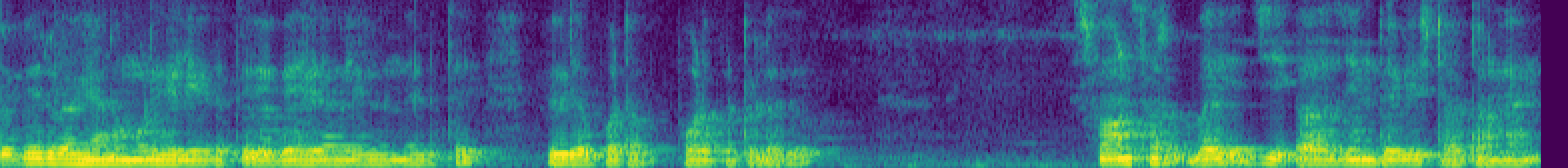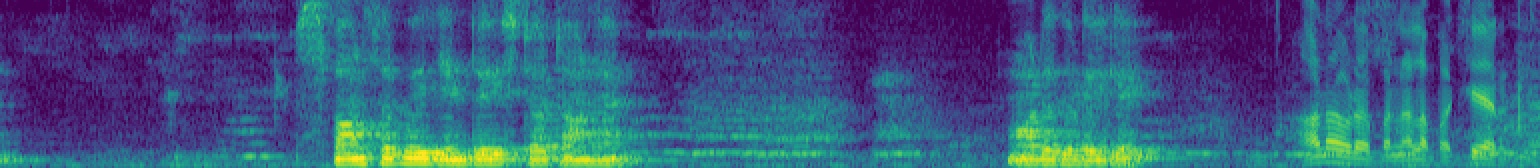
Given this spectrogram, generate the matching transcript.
வெவ்வேறு வகையான மொழிகளை எடுத்து வெவ்வேறு இடங்களில் இருந்து எடுத்து வீடியோ போட்ட போடப்பட்டுள்ளது. Sponsor by GRGN reviews dot online sponsor by Gen reviews dot online ஆடதுடையிலே ஆடாவோட இப்போ நல்லா பச்சையாக இருக்குங்க.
